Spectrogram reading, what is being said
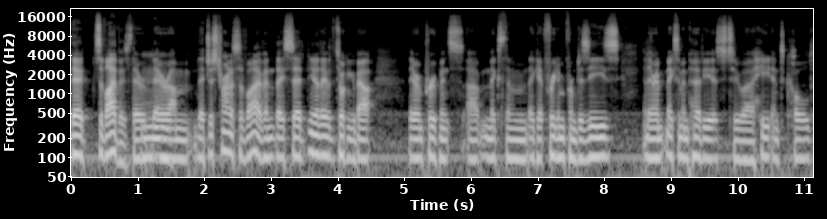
they're survivors. They're they're um they're just trying to survive. And they said you know they were talking about their improvements uh, makes them they get freedom from disease and they makes them impervious to uh, heat and to cold.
